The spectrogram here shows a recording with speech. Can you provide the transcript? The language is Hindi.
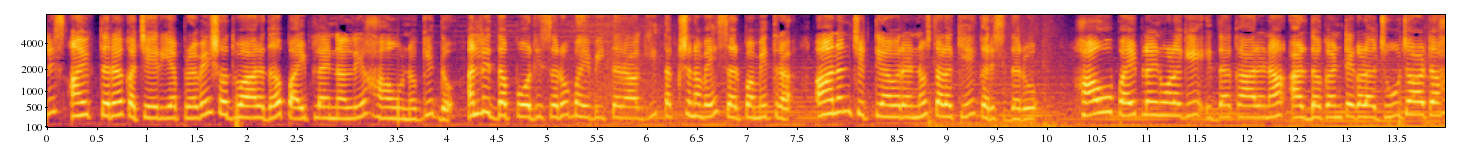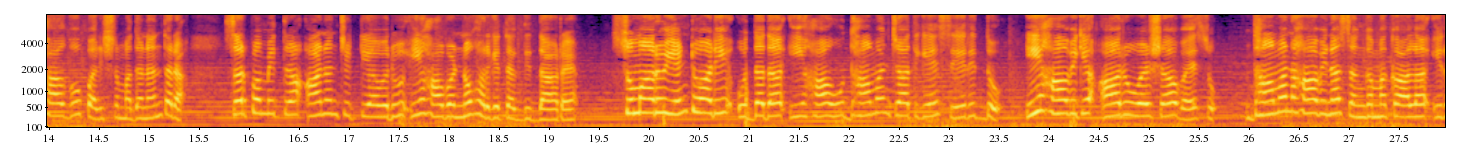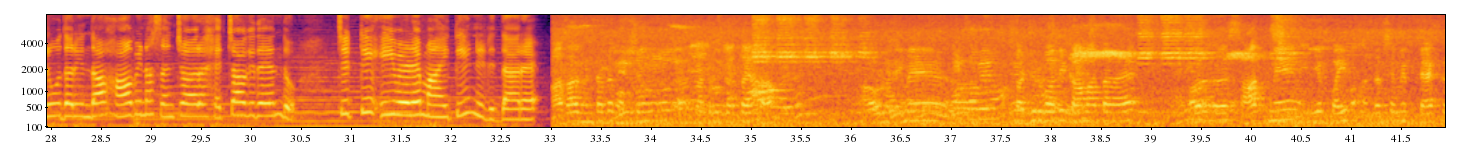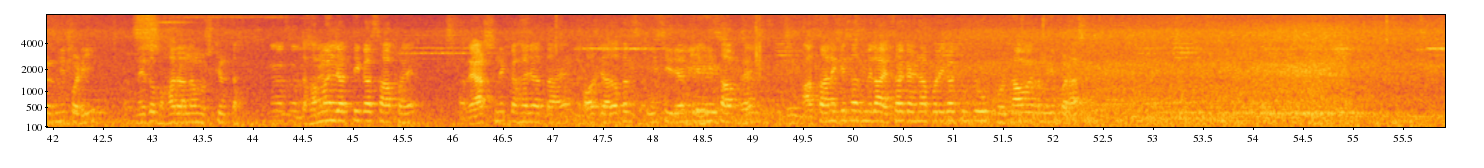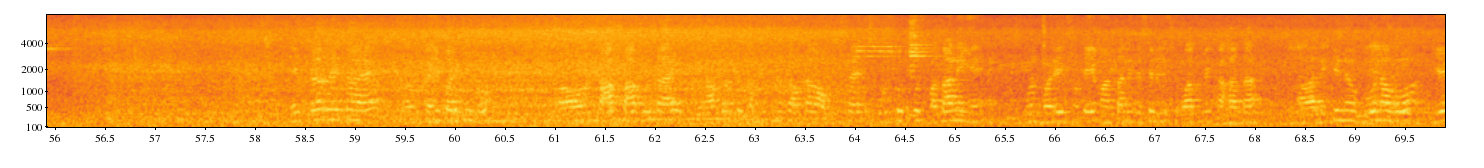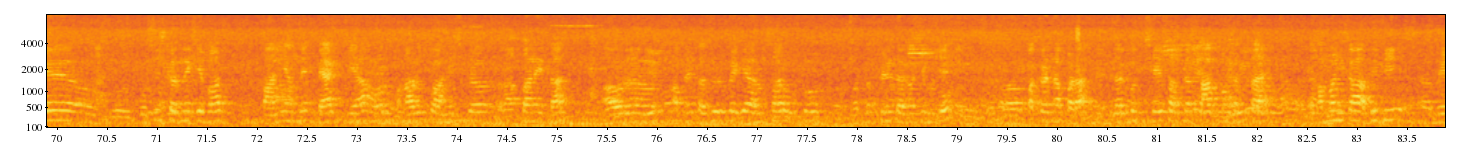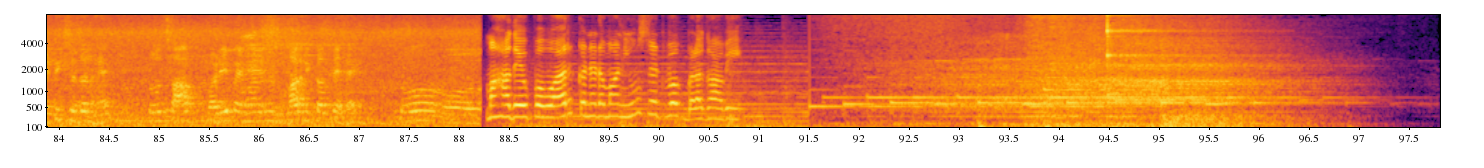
ಪೊಲೀಸ್ ಆಯುಕ್ತರ ಕಚೇರಿಯ ಪ್ರವೇಶ ದ್ವಾರದ ಪೈಪ್ಲೈನ್ನಲ್ಲಿ ಹಾವು ನುಗ್ಗಿದ್ದು, ಅಲ್ಲಿದ್ದ ಪೊಲೀಸರು ಭಯಭೀತರಾಗಿ ತಕ್ಷಣವೇ ಸರ್ಪಮಿತ್ರ ಆನಂದ್ ಚಿಟ್ಟಿ ಅವರನ್ನು ಸ್ಥಳಕ್ಕೆ ಕರೆಸಿದರು. ಹಾವು ಪೈಪ್ಲೈನ್ ಒಳಗೆ ಇದ್ದ ಕಾರಣ ಅರ್ಧ ಗಂಟೆಗಳ ಜೂಜಾಟ ಹಾಗೂ ಪರಿಶ್ರಮದ ನಂತರ ಸರ್ಪಮಿತ್ರ ಆನಂದ್ ಚಿಟ್ಟಿ ಅವರು ಈ ಹಾವನ್ನು ಹೊರಗೆ ತೆಗೆದಿದ್ದಾರೆ. ಸುಮಾರು ಎಂಟು ಅಡಿ ಉದ್ದದ ಈ ಹಾವು ಧಾಮನ್ ಜಾತಿಗೆ ಸೇರಿದ್ದು, ಈ ಹಾವಿಗೆ ಆರು ವರ್ಷ ವಯಸ್ಸು. ಧಾಮನ್ ಹಾವಿನ ಸಂಗಮ ಕಾಲ ಇರುವುದರಿಂದ ಹಾವಿನ ಸಂಚಾರ ಹೆಚ್ಚಾಗಿದೆ ಎಂದು ಚಿಟ್ಟಿ ಈ ವೇಳೆ ಮಾಹಿತಿ ನೀಡಿದ್ದಾರೆ आधा घंटा तक ऑप्शन कंट्रोल करता है साफ और उसमें तजुर्बा भी काम आता है और साथ में ये पाइप अंदर से हमें पैक करनी पड़ी नहीं तो बाहर आना मुश्किल था धामन जाति का सांप है रैट्स ने कहा जाता है और ज़्यादातर इस एरिया में यही सांप है आसानी के साथ मिला ऐसा कहना पड़ेगा क्योंकि वो खोलना वगैरह नहीं पड़ा एक डर रहता है कहीं पर भी हो और साफ़ साफ़ होता है यहाँ पर तो कमिश्नर साहब का ऑफ़िस है उसको कुछ पता नहीं है उन बड़े छोटे माता ने जैसे मैंने शुरुआत में कहा था आ, लेकिन वो ना हो ये कोशिश करने के बाद पानी हमने पैक किया और बाहर उसको आने का रास्ता नहीं था और अपने तजुर्बे के अनुसार उसको मतलब फ़ील्ड लगा के मुझे पकड़ना पड़ा। लगभग छः साल का साफ़ हो सकता है। अमन का अभी भी मेटिक सीज़न है तो साफ़ बड़े पैमाने में बाहर निकलते हैं। तो ಮಹಾದೇವ್ ಪವಾರ್ ಕನ್ನಡಮ ನ್ಯೂಸ್ ನೆಟ್ವರ್ಕ್ ಬೆಳಗಾವಿ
